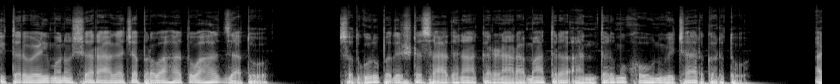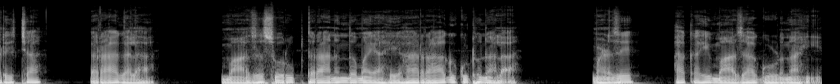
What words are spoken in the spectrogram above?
इतर वेळी मनुष्य रागाच्या प्रवाहात वाहत जातो. सद्गुरुपदिष्ट साधना करणारा मात्र अंतर्मुख होऊन विचार करतो. अरेच्या राग आला. माझं स्वरूप तर आनंदमय आहे हा राग कुठून आला? म्हणजे हा काही माझा गुण नाही.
